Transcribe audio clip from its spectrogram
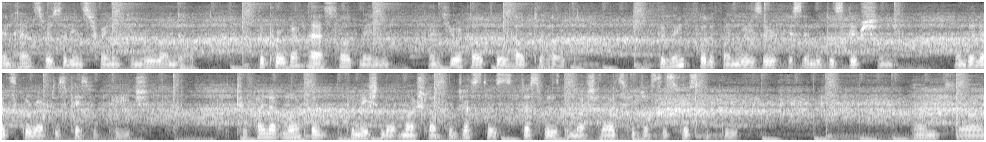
Enhanced Resilience Training in Rwanda. The program has helped many, and your help will help to help. The link for the fundraiser is in the description on the Let's Go Raptors Facebook page. To find out more information about Martial Arts for Justice, just visit the Martial Arts for Justice Facebook group and uh,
